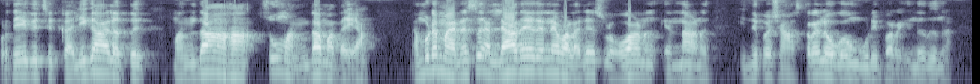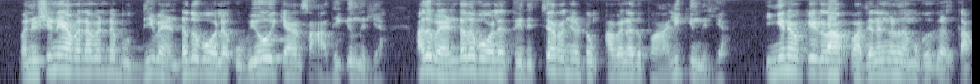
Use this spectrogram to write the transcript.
പ്രത്യേകിച്ച് കലികാലത്ത് മന്ദാഹ സുമന്ദമതയ. നമ്മുടെ മനസ്സ് അല്ലാതെ തന്നെ വളരെ സ്ലോ ആണ് എന്നാണ് ഇന്നിപ്പോൾ ശാസ്ത്രലോകവും കൂടി പറയുന്നത് എന്നാണ് മനുഷ്യനെ അവനവന്റെ ബുദ്ധി വേണ്ടതുപോലെ ഉപയോഗിക്കാൻ സാധിക്കുന്നില്ല. അത് വേണ്ടതുപോലെ തിരിച്ചറിഞ്ഞിട്ടും അവനത് പാലിക്കുന്നില്ല. ഇങ്ങനെയൊക്കെയുള്ള വചനങ്ങൾ നമുക്ക് കേൾക്കാം.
